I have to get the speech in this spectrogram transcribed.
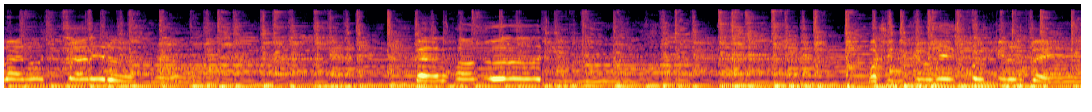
Land on this planet Earth now. About a hundred years. Watching the humans working in the van.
